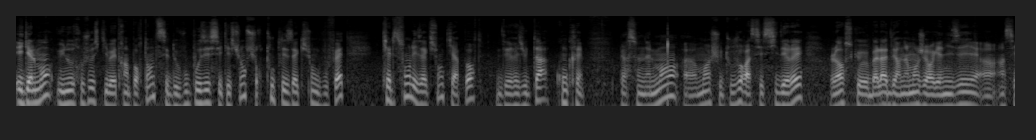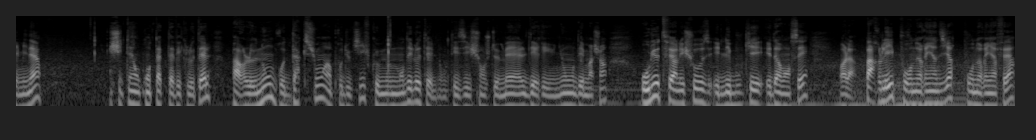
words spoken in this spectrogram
Également, une autre chose qui va être importante, c'est de vous poser ces questions sur toutes les actions que vous faites. Quelles sont les actions qui apportent des résultats concrets? Personnellement, euh, moi je suis toujours assez sidéré lorsque bah là dernièrement j'ai organisé un séminaire j'étais en contact avec l'hôtel par le nombre d'actions improductives que me demandait l'hôtel. Donc des échanges de mails, des réunions, des machins. Au lieu de faire les choses et de les bouquer et d'avancer, voilà, parler pour ne rien dire, pour ne rien faire,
